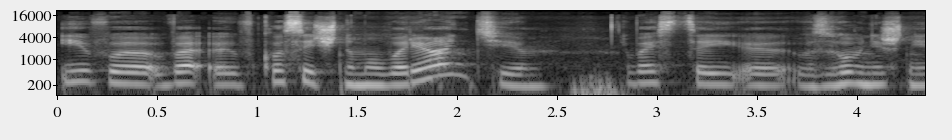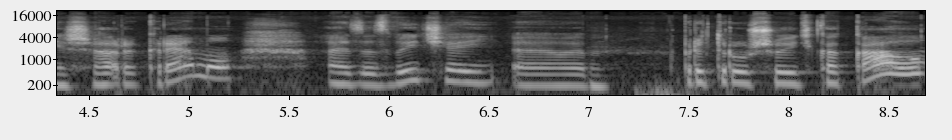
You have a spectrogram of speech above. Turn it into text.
І в, в, класичному варіанті весь цей е, зовнішній шар крему е, зазвичай е, притрушують какао.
